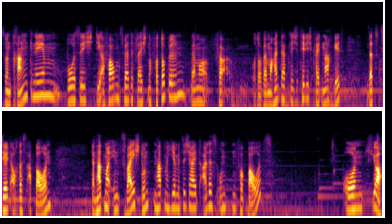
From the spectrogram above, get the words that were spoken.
so einen Trank nehmen, wo sich die Erfahrungswerte vielleicht noch verdoppeln, wenn man oder wenn man handwerkliche Tätigkeiten nachgeht. Und dazu zählt auch das Abbauen. Dann hat man in zwei Stunden hat man hier mit Sicherheit alles unten verbaut. Und ja,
